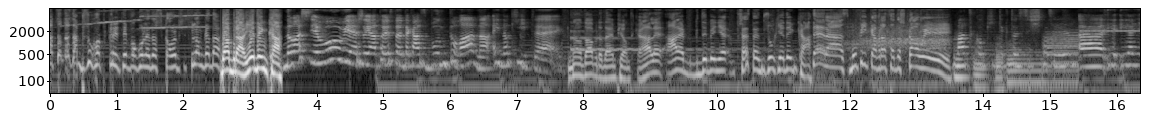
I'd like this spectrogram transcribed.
A co to za brzuch odkryty w ogóle do szkoły? Przed chwilą gadałem. Dobra, jedynka. No właśnie mówię, że ja to jestem taka zbuntowana. Ej, no Kitek. No dobra, dałem piątkę, ale, ale gdyby nie przez ten brzuch jedynka. Teraz Mufinka wraca do szkoły. Matko, Kitek, to jesteś ty. E, ja, ja nie,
